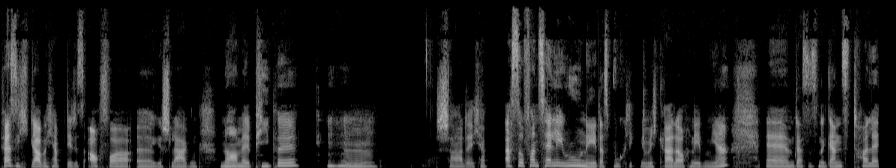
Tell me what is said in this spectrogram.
Ich weiß nicht, ich glaube, ich habe dir das auch vorgeschlagen. Normal People. Mhm. Mhm. Schade, ich habe Ach so, von Sally Rooney. Das Buch liegt nämlich gerade auch neben mir. Ähm, das ist eine ganz tolle,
